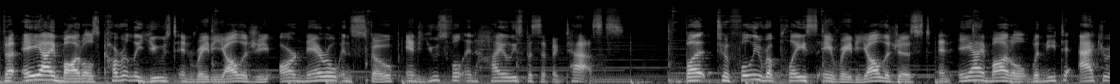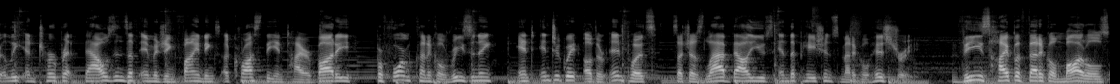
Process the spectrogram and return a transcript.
The AI models currently used in radiology are narrow in scope and useful in highly specific tasks. But to fully replace a radiologist, an AI model would need to accurately interpret thousands of imaging findings across the entire body, perform clinical reasoning, and integrate other inputs such as lab values and the patient's medical history. These hypothetical models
